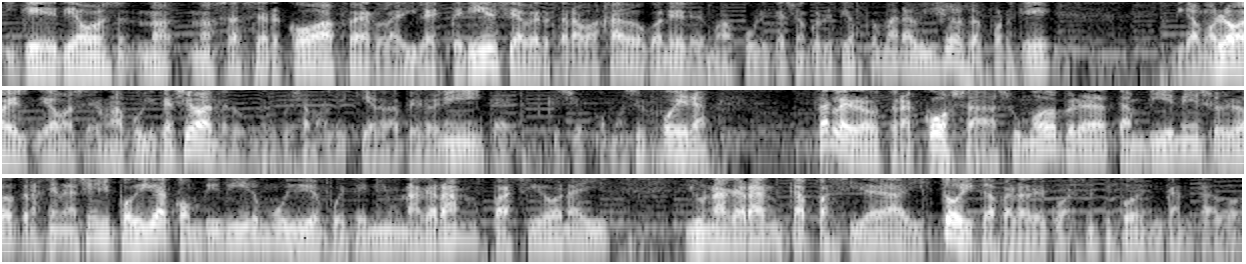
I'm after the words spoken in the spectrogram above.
y que, digamos, no- nos acercó a Ferla. Y la experiencia de haber trabajado con él en una publicación colectiva fue maravillosa porque, digámoslo, él, digamos, en una publicación, de lo que se llama la izquierda peronista, que sé yo, como se fuera, Ferla era otra cosa a su modo, pero era también eso, era otra generación y podía convivir muy bien, porque tenía una gran pasión ahí y una gran capacidad histórica para adecuarse, un tipo encantador.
